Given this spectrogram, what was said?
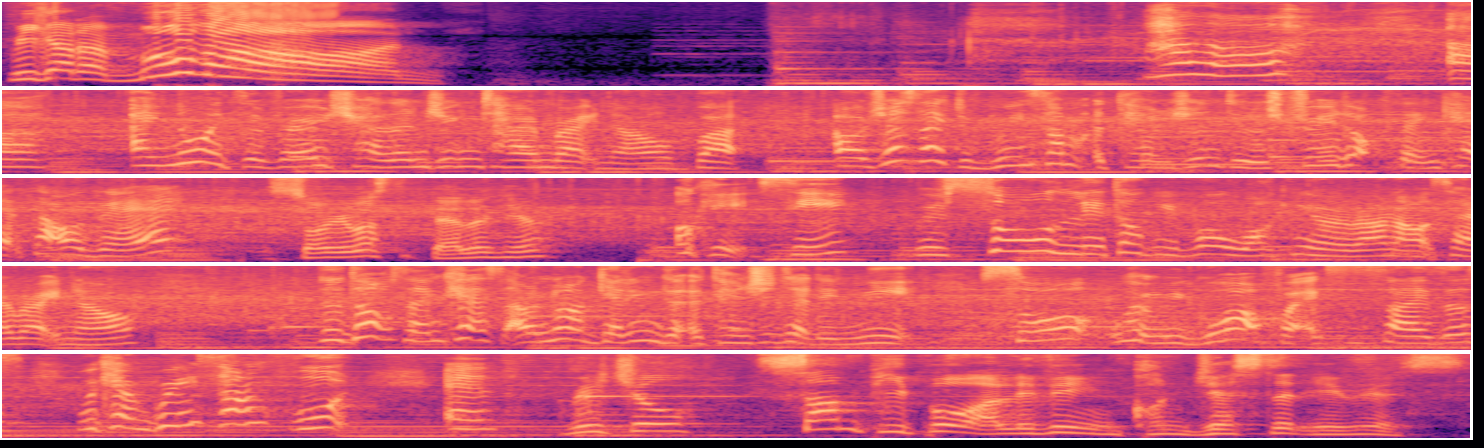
We gotta move on! Hello. Uh, I know it's a very challenging time right now, but I would just like to bring some attention to the stray dogs and cats out there. Sorry, what's the talent here? Okay, see, with so little people walking around outside right now, the dogs and cats are not getting the attention that they need. So when we go out for exercises, we can bring some food and Rachel, some people are living in congested areas.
